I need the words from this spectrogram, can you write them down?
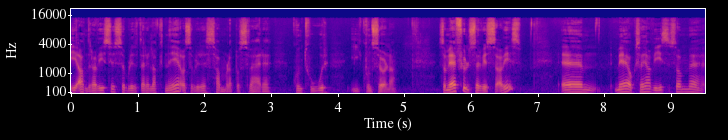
I andre aviser så blir dette lagt ned, og så blir det samla på svære kontor i konserna. Vi er fullserviceavis. Eh, er også en avis som eh,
